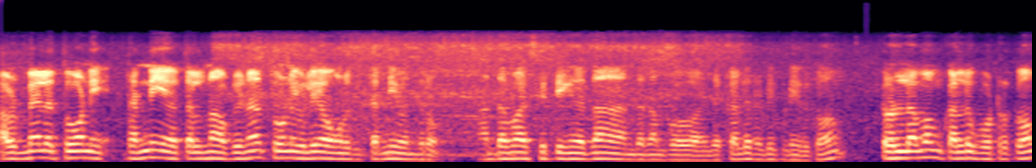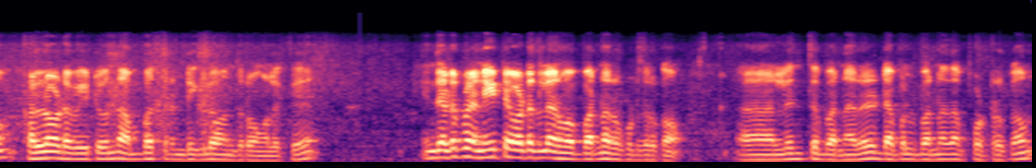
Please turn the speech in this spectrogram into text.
அப்படி மேலே தோணி தண்ணியை தள்ளணும் அப்படின்னா தோணி வழியாக உங்களுக்கு தண்ணி வந்துடும் அந்த மாதிரி சிட்டிங்கை தான் அந்த நம்ம இந்த கல் ரெடி பண்ணியிருக்கோம். டுவெல் எம்எம் கல் போட்டிருக்கோம். கல்லோட வெயிட் வந்து 52 கிலோ வந்துடும் உங்களுக்கு. இந்த இடத்துல நீட்ட வட்டத்தில் நம்ம பர்னர் கொடுத்துருக்கோம். லென்த்து பர்னர் டபுள் பர்னர் தான் போட்டிருக்கோம்.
